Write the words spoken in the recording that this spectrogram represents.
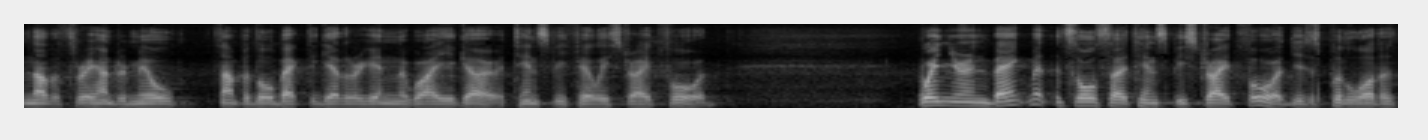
another 300 mil, thump it all back together again, and away you go. It tends to be fairly straightforward. When you're in embankment, it also tends to be straightforward. You just put a lot of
